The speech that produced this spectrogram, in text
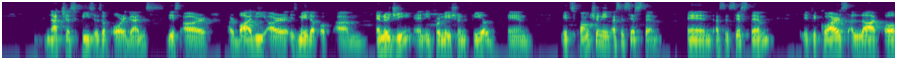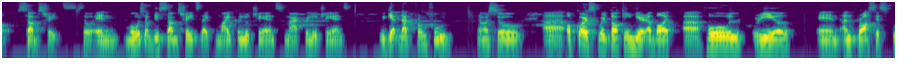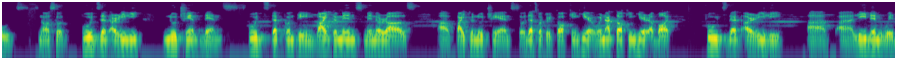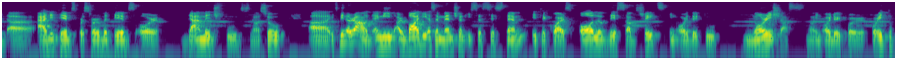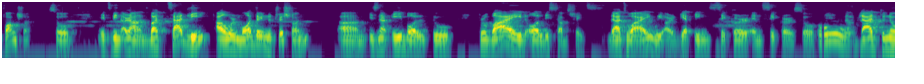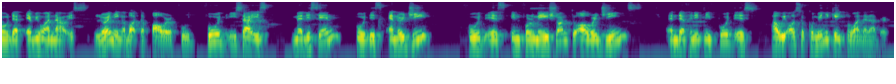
not just pieces of organs. These are our body are is made up of um, energy and information field, and it's functioning as a system and as a system, it requires a lot of substrates. So, and most of these substrates like micronutrients, macronutrients, we get that from food. You know? So, uh, of course, we're talking here about uh, whole, real, and unprocessed foods. You know? So, foods that are really nutrient dense, foods that contain vitamins, minerals, uh, phytonutrients. So, that's what we're talking here. We're not talking here about foods that are really laden with uh, additives, preservatives, or damaged foods. No? So uh, it's been around. I mean, our body, as I mentioned, is a system. It requires all of these substrates in order to nourish us, no? in order for, for it to function. So it's been around. But sadly, our modern nutrition um, is not able to provide all these substrates. That's why we are getting sicker and sicker. So Ooh. I'm glad to know that everyone now is learning about the power of food. Food, Isa, is medicine. Food is energy. Food is information to our genes. And definitely food is how we also communicate to one another.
